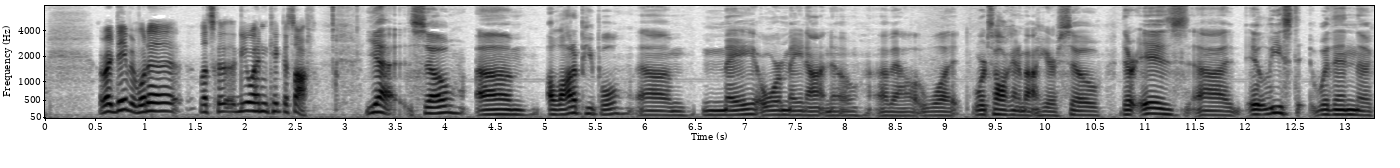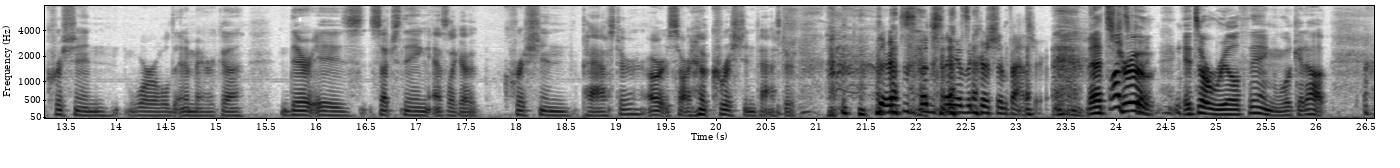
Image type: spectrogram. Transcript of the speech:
all right, David, what uh, let's go, go ahead and kick this off. Yeah, so um, a lot of people um, may or may not know about what we're talking about here. So there is, uh, at least within the Christian world in America, there is such thing as like a Christian pastor, or sorry, a Christian pastor. There is such thing as a Christian pastor. That's That's true. It's a real thing. Look it up.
